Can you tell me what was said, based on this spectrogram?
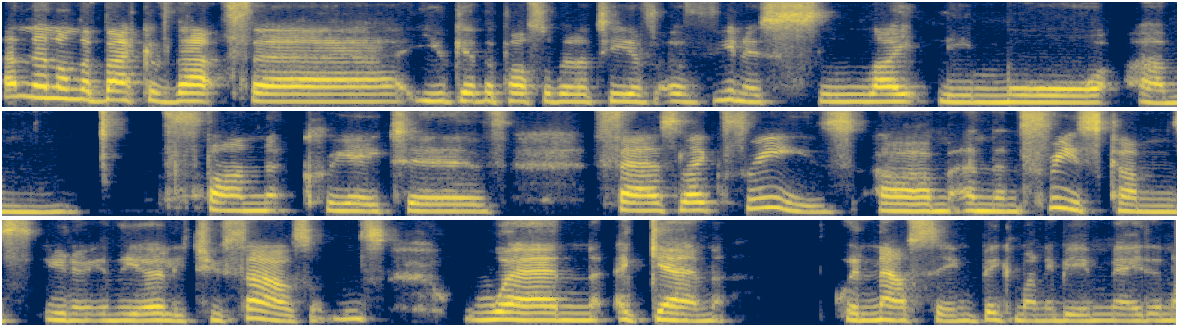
And then on the back of that fair, you get the possibility of, of you know, slightly more um, fun, creative fairs like Frieze. Um, and then Frieze comes, you know, in the early 2000s when, again, we're now seeing big money being made. And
